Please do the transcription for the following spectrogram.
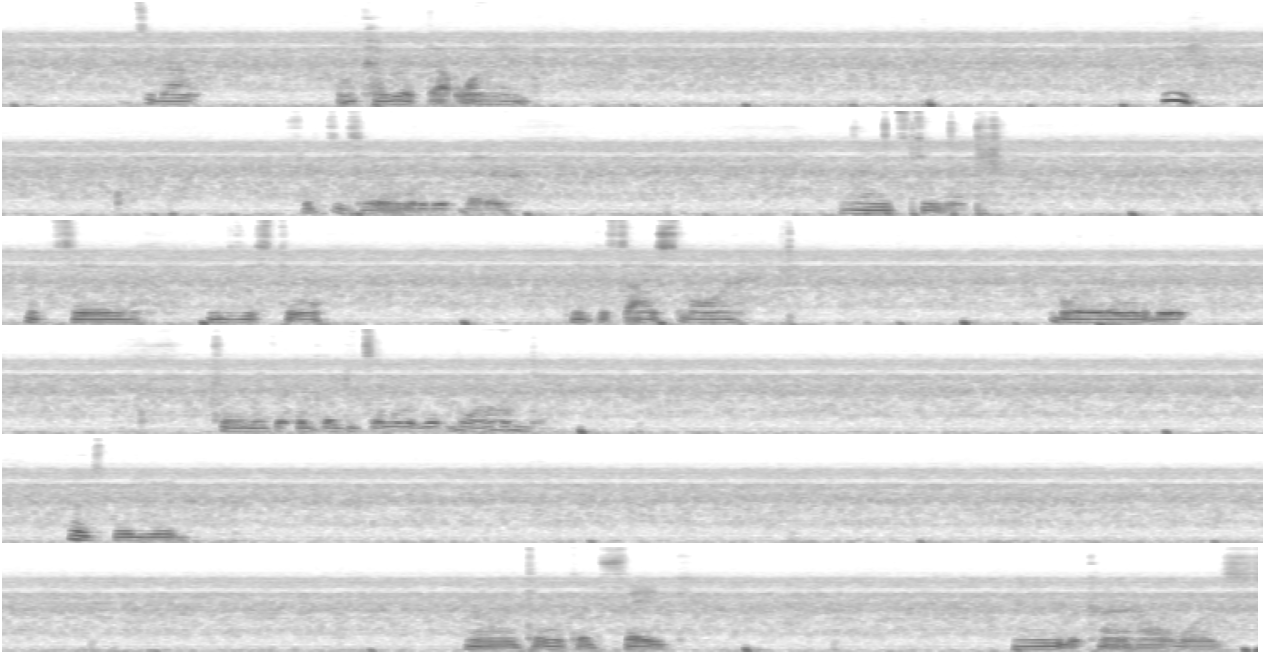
it's about, I'll cover up that line. Fix his hair a little bit better. No, it's too much. Let's uh, use this tool. Make the size smaller. Blur it a little bit. Try to make it look like it's a little bit blonde. Looks pretty good. To look like fake. Maybe but kind of how it was.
